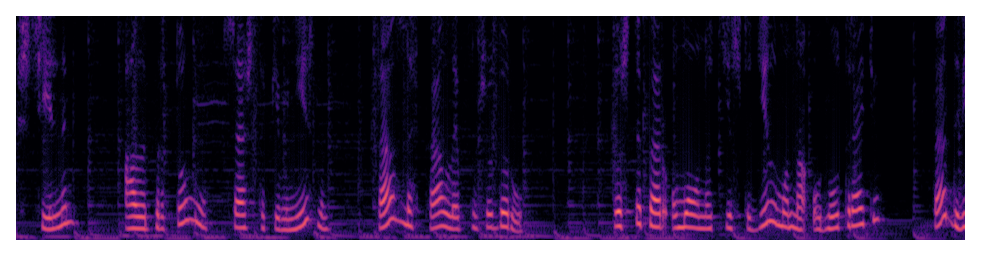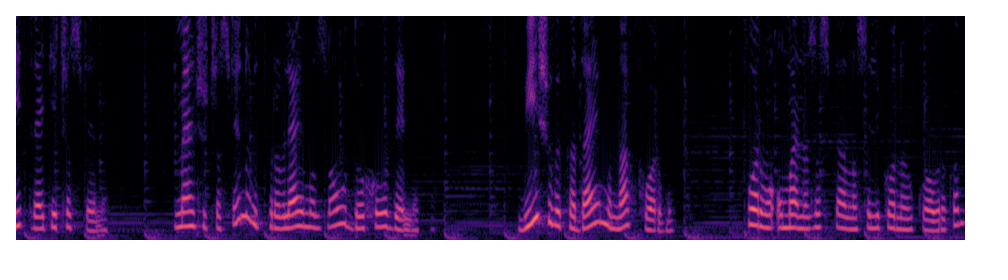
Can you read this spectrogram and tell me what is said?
щільним, але при тому все ж таки ніжним та злегка липнувши до рук. Тож тепер умовно тісто ділимо на 1 третю та 2 треті частини. Меншу частину відправляємо знову до холодильника. Більшу викладаємо на форму. Форма у мене застелена силіконовим ковриком,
